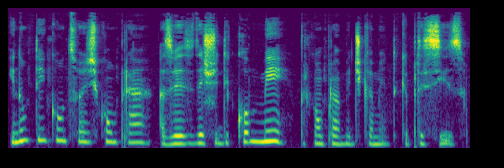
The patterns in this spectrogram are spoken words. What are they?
e não têm condições de comprar. Às vezes deixam de comer para comprar o medicamento que precisam.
